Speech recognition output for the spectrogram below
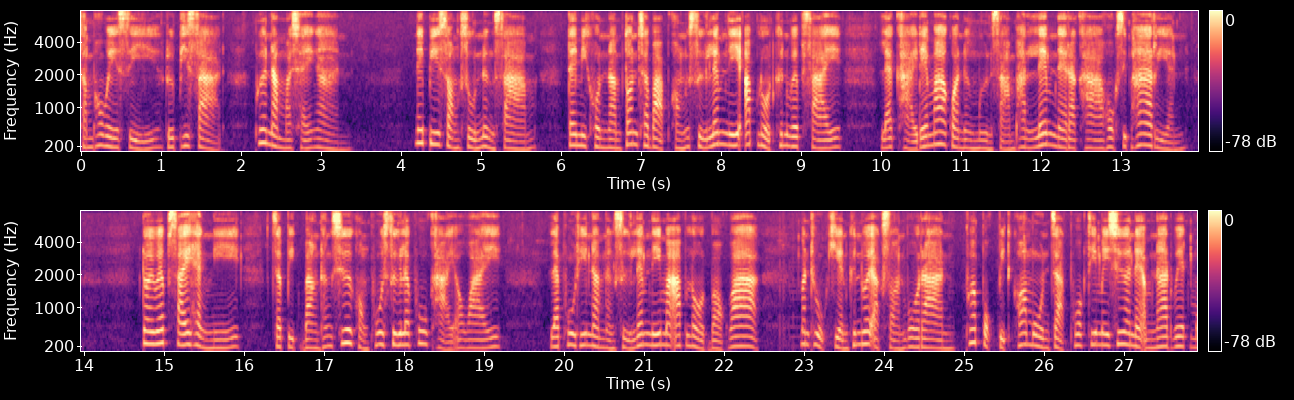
สัมภเวสีหรือปีศาจเพื่อนำมาใช้งาน ในปี 2013 ได้มีคนนำต้นฉบับของหนังสือเล่มนี้อัปโหลดขึ้นเว็บไซต์ และขายได้มากกว่า 13,000 เล่มในราคา 65 เหรียญ โดยเว็บไซต์แห่งนี้จะปิดบังทั้งชื่อของผู้ซื้อและผู้ขายเอาไว้ และผู้ที่นำหนังสือเล่มนี้มาอัปโหลดบอกว่า มันถูกเขียนขึ้นด้วยอักษรโบราณ เพื่อปกปิดข้อมูลจากพวกที่ไม่เชื่อในอำนาจเวทม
